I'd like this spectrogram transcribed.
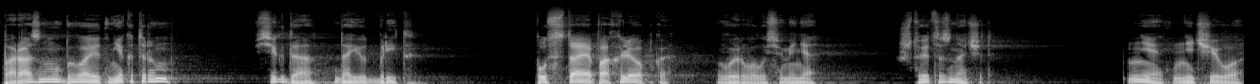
По-разному бывает некоторым всегда дают брит. «Пустая похлебка», — вырвалось у меня. «Что это значит?» «Нет, ничего.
